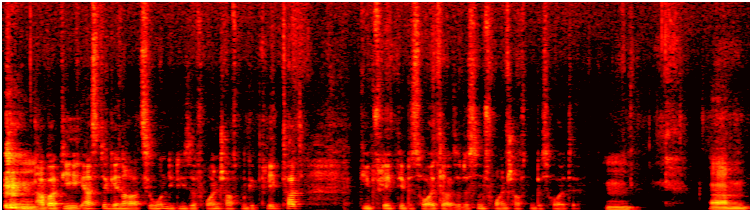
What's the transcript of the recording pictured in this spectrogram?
Mhm. Aber die erste Generation, die diese Freundschaften gepflegt hat, die pflegt die bis heute. Also das sind Freundschaften bis heute. Mhm. Ähm,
